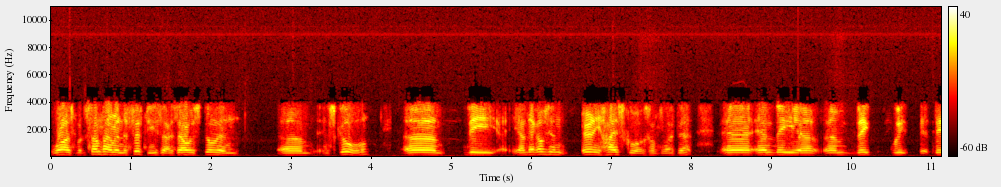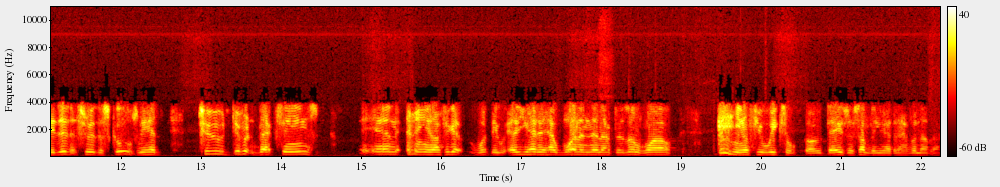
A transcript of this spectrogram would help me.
was, but sometime in the fifties, as I was still in um, in school, um, the I think I was in early high school or something like that, uh, and the uh, um, they we they did it through the schools. We had two different vaccines, and you know I forget what they. uh, You had to have one, and then after a little while, you know, a few weeks or, or days or something, you had to have another.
